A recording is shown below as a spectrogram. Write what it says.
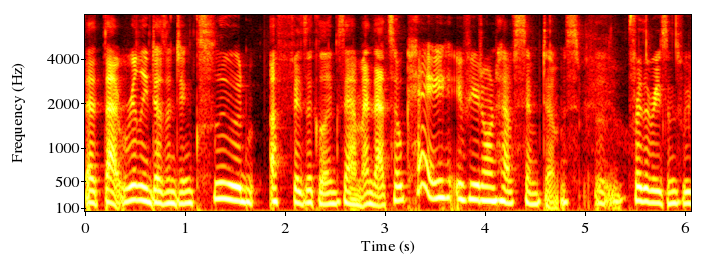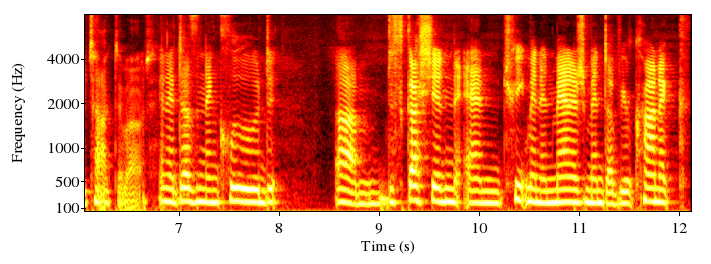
that that really doesn't include a physical exam. And that's okay if you don't have symptoms uh, for the reasons we've talked about. and it doesn't include um, discussion and treatment and management of your chronic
